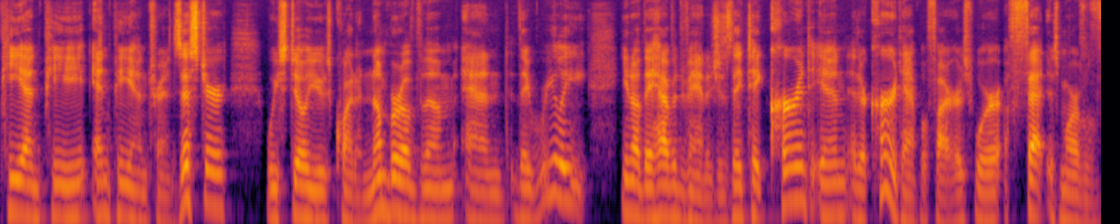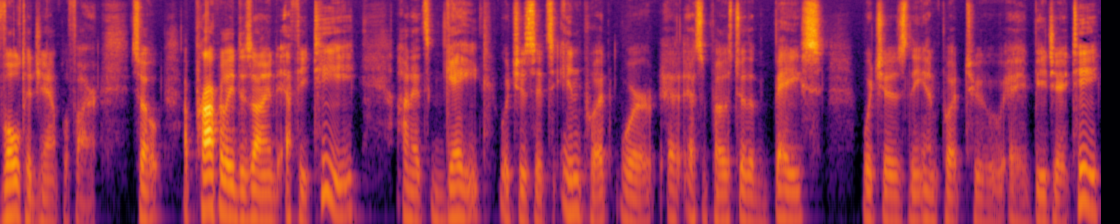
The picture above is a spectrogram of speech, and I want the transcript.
PNP, NPN transistor. We still use quite a number of them, and they really, you know, they have advantages. They take current in, they're current amplifiers, where a FET is more of a voltage amplifier. So a properly designed FET on its gate, which is its input, where as opposed to the base, which is the input to a BJT,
